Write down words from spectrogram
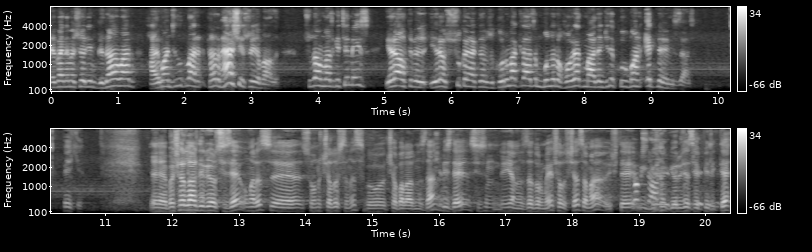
efendime söyleyeyim gıda var, hayvancılık var, tarım her şey suya bağlı. Sudan vazgeçemeyiz. Yeraltı ve yerel su kaynaklarımızı korumak lazım. Bunları hoyrat madenciliğe kurban etmememiz lazım. Peki. Ee, başarılar diliyoruz size. Umarız e, sonuç alırsınız bu çabalarınızdan. Biz de sizin yanınızda durmaya çalışacağız ama işte göreceğiz hep birlikte.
